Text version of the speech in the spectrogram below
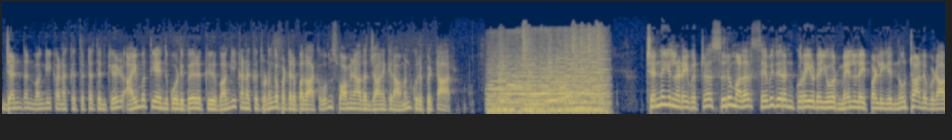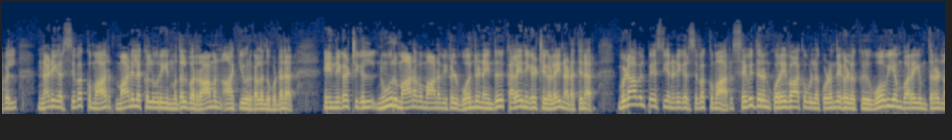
ஜன்தன் வங்கி கணக்கு திட்டத்தின் கீழ் ஐம்பத்தி ஐந்து கோடி பேருக்கு வங்கி கணக்கு தொடங்கப்பட்டிருப்பதாகவும் சுவாமிநாதன் ஜானகிராமன் குறிப்பிட்டார். சென்னையில் நடைபெற்ற சிறுமலர் செவிதிறன் குறையுடையோர் மேல்நிலைப் பள்ளியின் நூற்றாண்டு விழாவில் நடிகர் சிவக்குமார் மாநிலக் கல்லூரியின் முதல்வர் ராமன் ஆகியோர் கலந்து கொண்டனர். இந்நிகழ்ச்சியில் நூறு மாணவ மாணவிகள் ஒன்றிணைந்து கலை நிகழ்ச்சிகளை நடத்தினர். விழாவில் பேசிய நடிகர் சிவக்குமார் செவித்திறன் குறைவாக உள்ள குழந்தைகளுக்கு ஓவியம் வரையும் திறன்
